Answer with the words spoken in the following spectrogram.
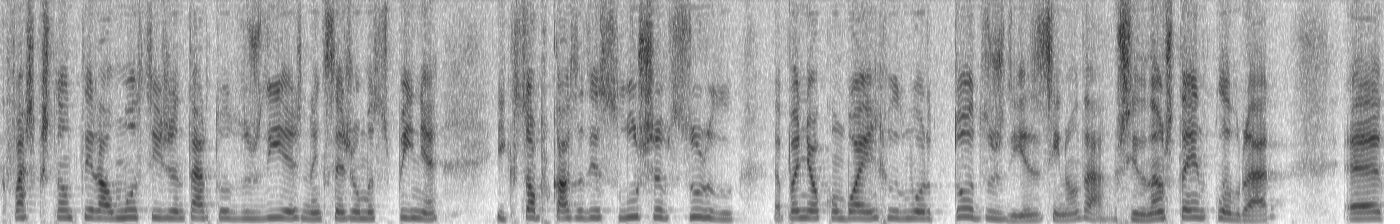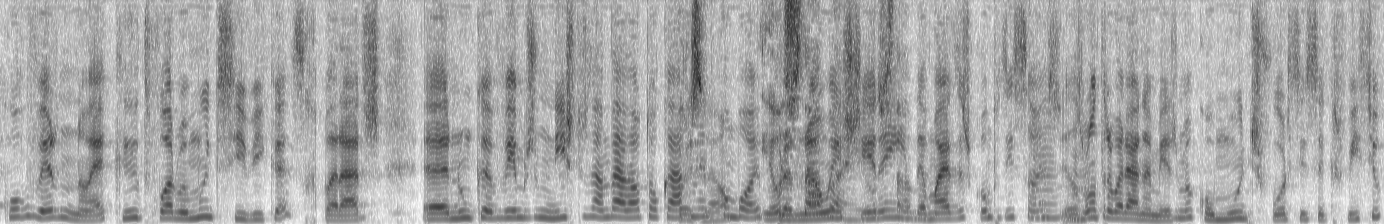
Que faz questão de ter almoço e jantar todos os dias, nem que seja uma sopinha, e que só por causa desse luxo absurdo apanha o comboio em Rio de Moro todos os dias. Assim não dá. Os cidadãos têm de colaborar. ah, com o governo, não é? Que de forma muito cívica, se reparares, ah, nunca vemos ministros andar de autocarro Pois nem de comboio, Eles para não encherem ainda mais as competições. Eles vão trabalhar na mesma, com muito esforço e sacrifício,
